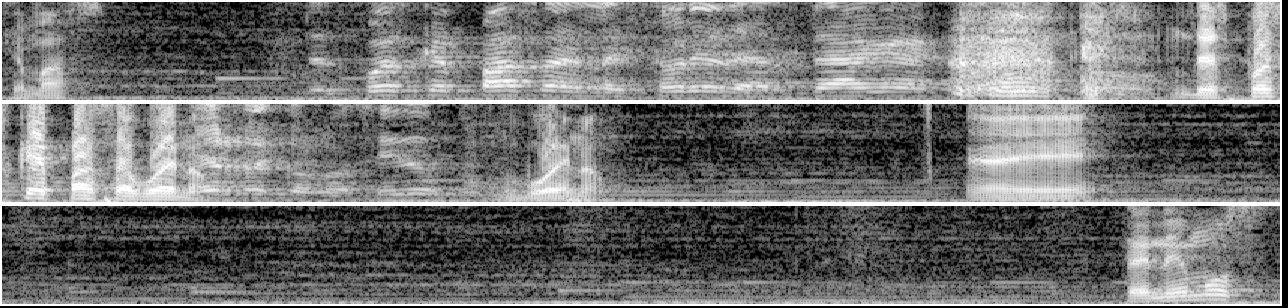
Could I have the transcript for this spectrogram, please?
¿Qué más? después, ¿qué pasa en la historia de Arteaga? Después, ¿qué pasa? Bueno, es reconocido como. Bueno, eh, tenemos,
